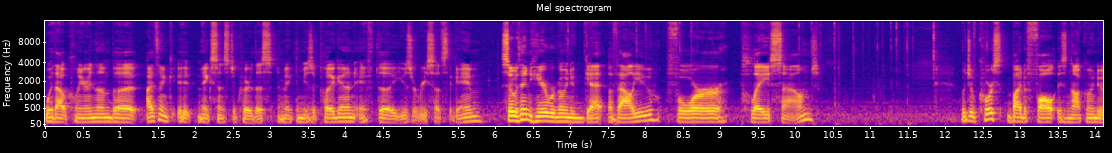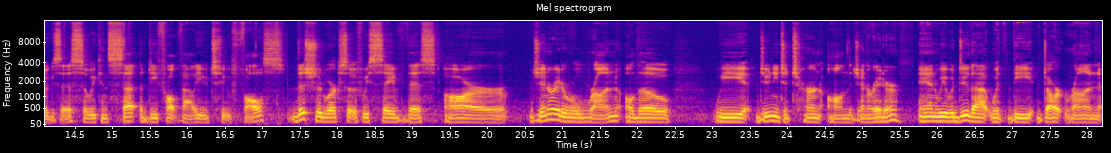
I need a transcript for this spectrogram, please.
without clearing them, but I think it makes sense to clear this and make the music play again if the user resets the game. So within here, we're going to get a value for play sound, which of course by default is not going to exist. So we can set a default value to false. This should work. So if we save this, our generator will run, although we do need to turn on the generator. And we would do that with the dart run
